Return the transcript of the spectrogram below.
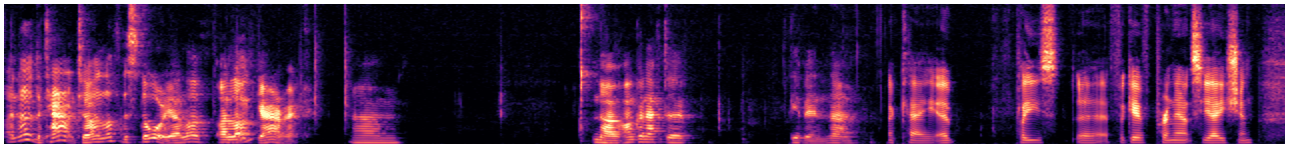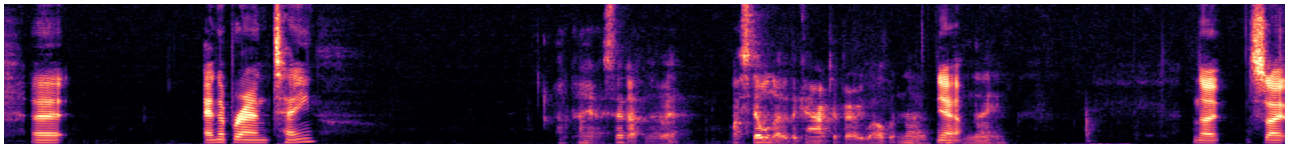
I know the character. I love the story. I love. I love mm-hmm. Garak. Um. No, I'm gonna have to give in. No. Okay. Uh, please uh, forgive pronunciation. Uh, Enabran Tain. Okay, I said I'd know it. I still know the character very well, but no, Yeah. name. No. So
